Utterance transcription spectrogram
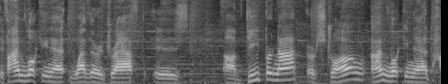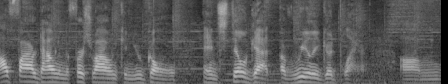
if I'm looking at whether a draft is uh, deep or not or strong, I'm looking at how far down in the first round can you go and still get a really good player. Um,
